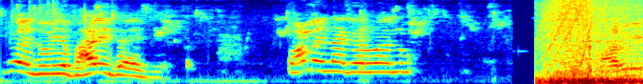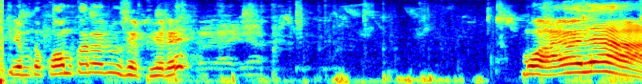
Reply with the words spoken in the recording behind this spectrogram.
જો જોઈએ ભારી જાય છે. તમે ના કરવાનું. મારું એટીએમ તો કોમ કરેલું છે ફેરે. હું આવ્યો લ્યા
